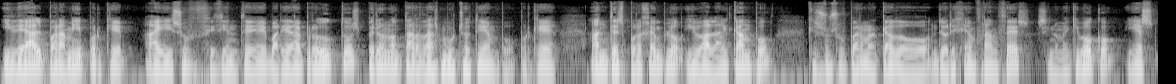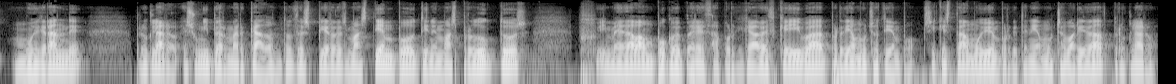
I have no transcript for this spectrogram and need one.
ideal para mí porque hay suficiente variedad de productos, pero no tardas mucho tiempo, porque antes, por ejemplo, iba al Alcampo, que es un supermercado de origen francés, si no me equivoco, y es muy grande, pero claro, es un hipermercado, entonces pierdes más tiempo, tiene más productos y me daba un poco de pereza, porque cada vez que iba perdía mucho tiempo. Sí que estaba muy bien porque tenía mucha variedad, pero claro,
